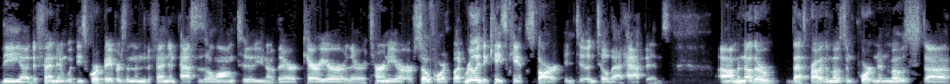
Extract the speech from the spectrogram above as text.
the uh, defendant with these court papers, and then the defendant passes it along to you know their carrier or their attorney or, or so forth. But really, the case can't start until until that happens. Um, another that's probably the most important and most uh,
